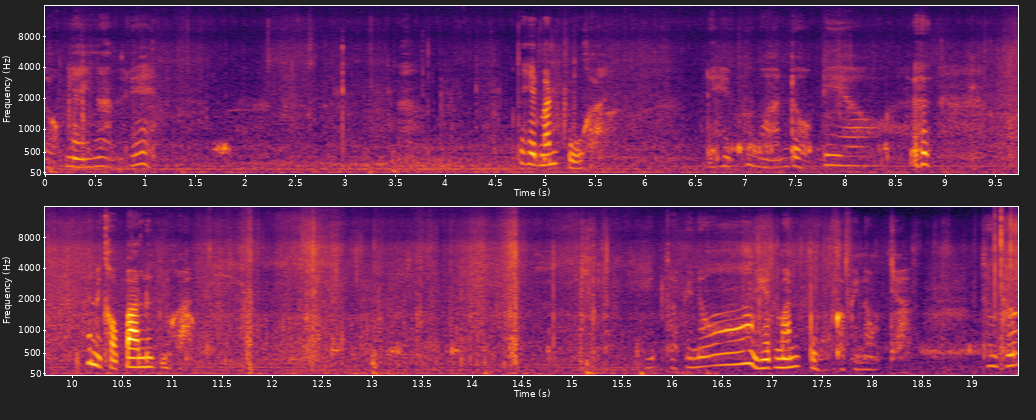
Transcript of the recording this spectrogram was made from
ดอกใหญ่งามเลยเด้แต่เห็ดมันปูค่ะได้เห็ดเพิ่งหวานดอกเดียวท่านนี่เขาปลาลึกอยู่ค่ะเห็ดค่ะพี่น้องเห็ดมันปูค่ะพี่น้องจ้ะทั้งเทิง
